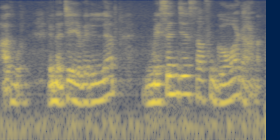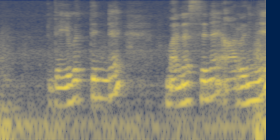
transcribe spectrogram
അതുപോലെ എന്നുവെച്ചാൽ ഇവരെല്ലാം മെസ്സഞ്ചേഴ്സ് ഓഫ് ഗോഡാണ് ദൈവത്തിന്റെ മനസ്സിനെ അറിഞ്ഞ്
